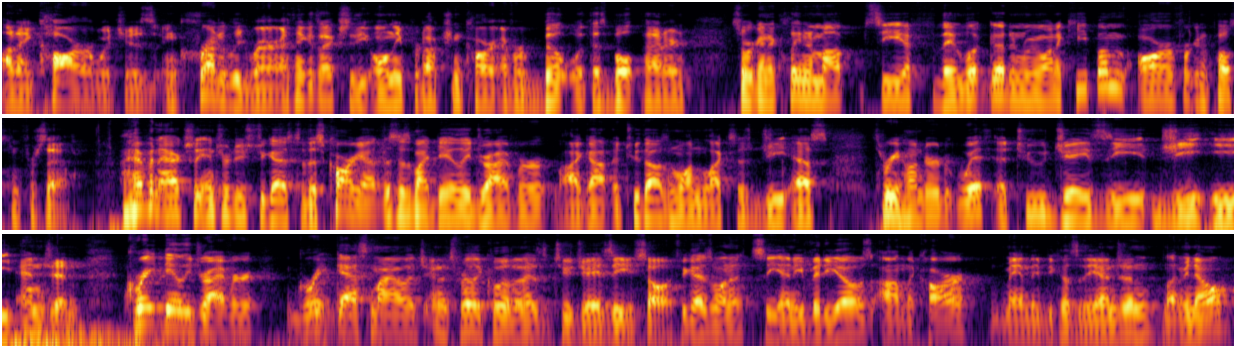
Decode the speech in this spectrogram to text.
on a car, which is incredibly rare. I think it's actually the only production car ever built with this bolt pattern. So we're gonna clean them up, see if they look good and we wanna keep them, or if we're gonna post them for sale. I haven't actually introduced you guys to this car yet. This is my daily driver. I got a 2001 Lexus GS 300 with a 2JZ GE engine. Great daily driver, great gas mileage, and it's really cool that it has a 2JZ. So if you guys want to see any videos on the car, mainly because of the engine, let me know.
